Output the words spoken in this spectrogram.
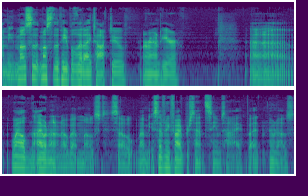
I mean, most of the, most of the people that I talk to around here, uh, well, I don't I don't know about most. So I mean, seventy five percent seems high, but who knows?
